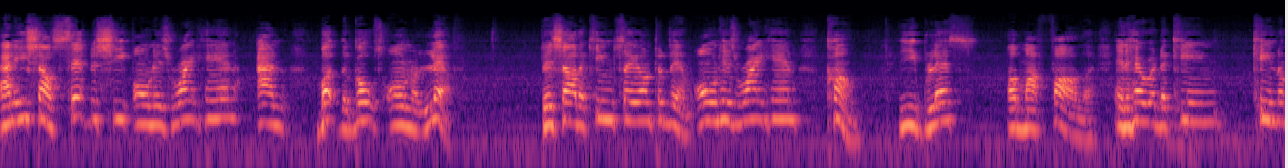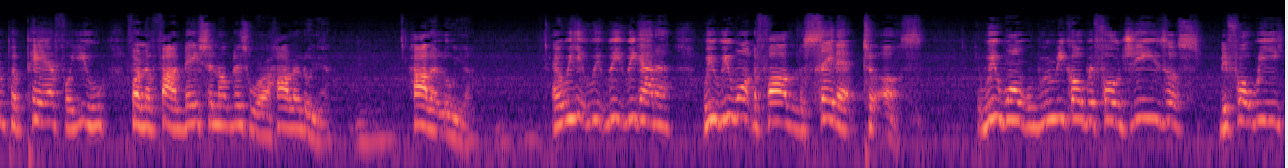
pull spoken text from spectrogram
And he shall set the sheep on his right hand, and but the goats on the left. Then shall the king say unto them, On his right hand, Come, ye blessed of my father, inherit the king kingdom prepared for you from the foundation of this world. Hallelujah. Mm-hmm. Hallelujah. And we, we, we, we gotta we, we want the Father to say that to us. We want when we go before Jesus before we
